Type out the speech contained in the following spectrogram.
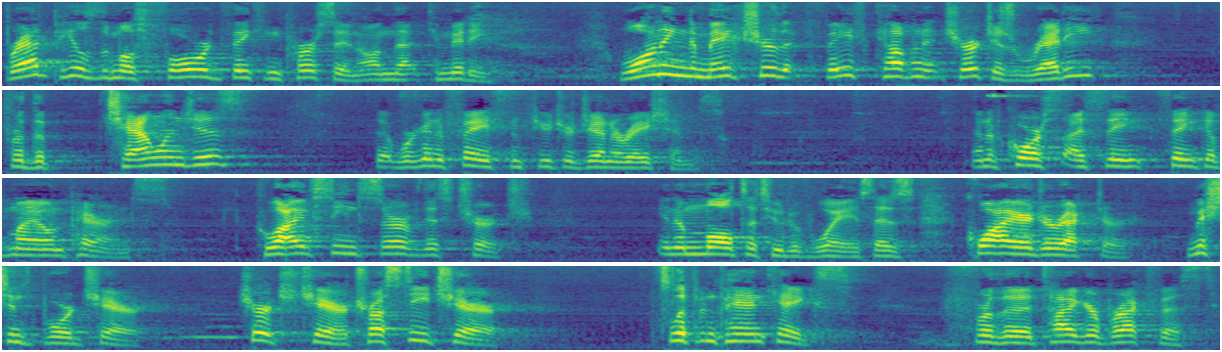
Brad Peel's the most forward thinking person on that committee, wanting to make sure that Faith Covenant Church is ready for the challenges that we're going to face in future generations. And of course, I think, think of my own parents, who I've seen serve this church in a multitude of ways as choir director, missions board chair, church chair, trustee chair, flipping pancakes, for the tiger breakfast.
